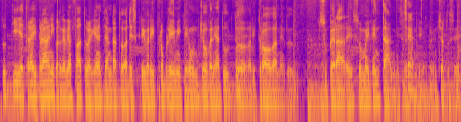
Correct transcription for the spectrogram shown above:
tutti e tre i brani, quello che abbiamo fatto praticamente è andato a descrivere i problemi che un giovane adulto ritrova nel superare, insomma, i vent'anni, se Sì. dirlo in un certo senso.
